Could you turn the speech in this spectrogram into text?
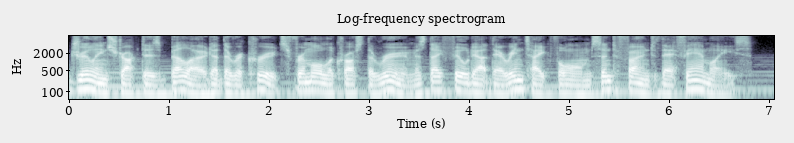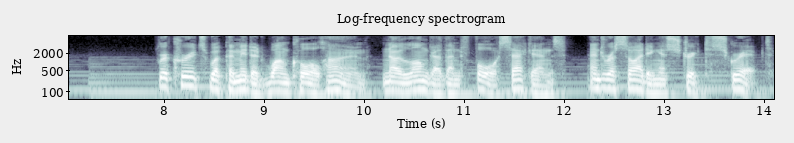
Drill instructors bellowed at the recruits from all across the room as they filled out their intake forms and phoned their families. Recruits were permitted one call home, no longer than four seconds, and reciting a strict script.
